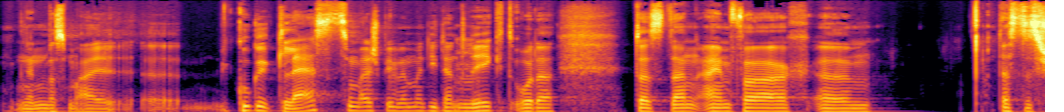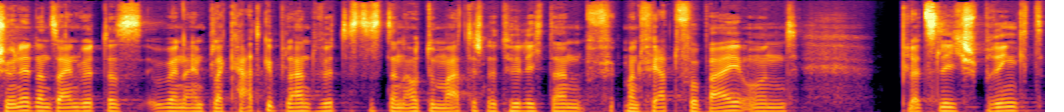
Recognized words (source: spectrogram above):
nennen wir es mal, äh, Google Glass zum Beispiel, wenn man die dann trägt, oder dass dann einfach, ähm, dass das Schöne dann sein wird, dass wenn ein Plakat geplant wird, dass das dann automatisch natürlich dann, man fährt vorbei und plötzlich springt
